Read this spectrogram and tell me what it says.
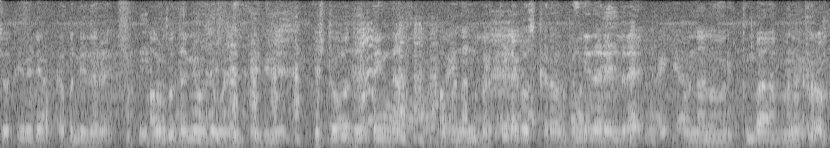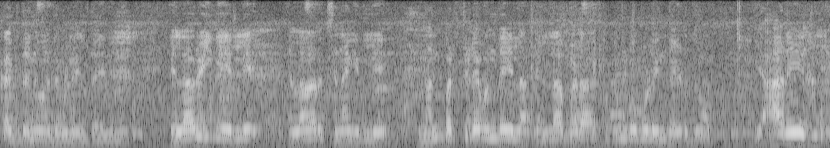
ಜ್ಯೋತಿ ರೆಡ್ಡಿ ಅಕ್ಕ ಬಂದಿದ್ದಾರೆ. ಅವ್ರಿಗೂ ಧನ್ಯವಾದಗಳು ಹೇಳ್ತಾ ಇದ್ದೀನಿ. ಎಷ್ಟೋ ದೂರದಿಂದ ಪಾಪ ನನ್ನ ಬರ್ತ್ಡೇಗೋಸ್ಕರ ಅವ್ರು ಬಂದಿದ್ದಾರೆ ಅಂದರೆ ನಾನು ಅವ್ರಿಗೆ ತುಂಬ ಮನಪೂರ್ವಕವಾಗಿ ಧನ್ಯವಾದಗಳು ಹೇಳ್ತಾ ಇದ್ದೀನಿ. ಎಲ್ಲರೂ ಹೀಗೆ ಇರಲಿ, ಎಲ್ಲರೂ ಚೆನ್ನಾಗಿರಲಿ. ನನ್ನ ಬರ್ತ್ಡೇ ಒಂದೇ ಇಲ್ಲ, ಎಲ್ಲ ಬಡ ಕುಟುಂಬಗಳಿಂದ ಹಿಡಿದು ಯಾರೇ ಇರಲಿ,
